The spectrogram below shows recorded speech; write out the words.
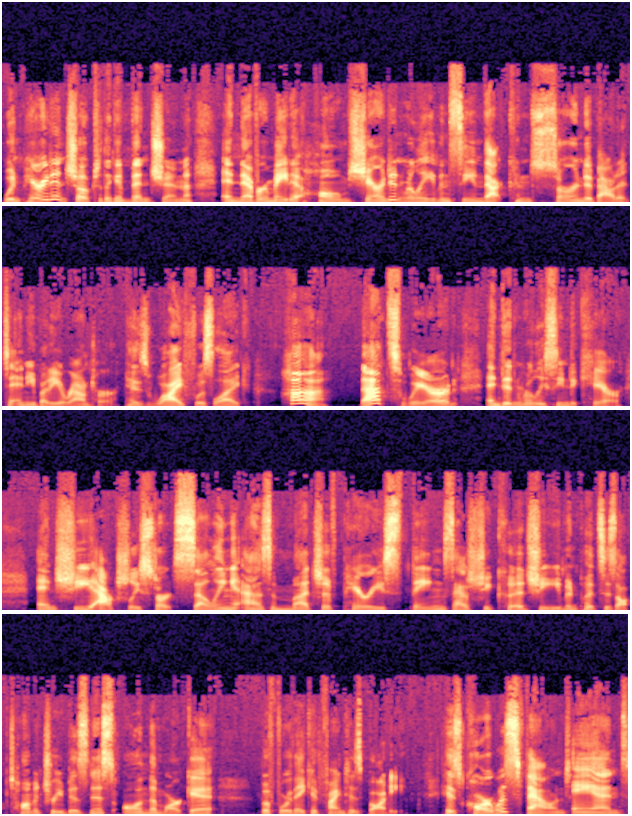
When Perry didn't show up to the convention and never made it home, Sharon didn't really even seem that concerned about it to anybody around her. His wife was like, huh, that's weird, and didn't really seem to care and she actually starts selling as much of Perry's things as she could. She even puts his optometry business on the market before they could find his body. His car was found and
